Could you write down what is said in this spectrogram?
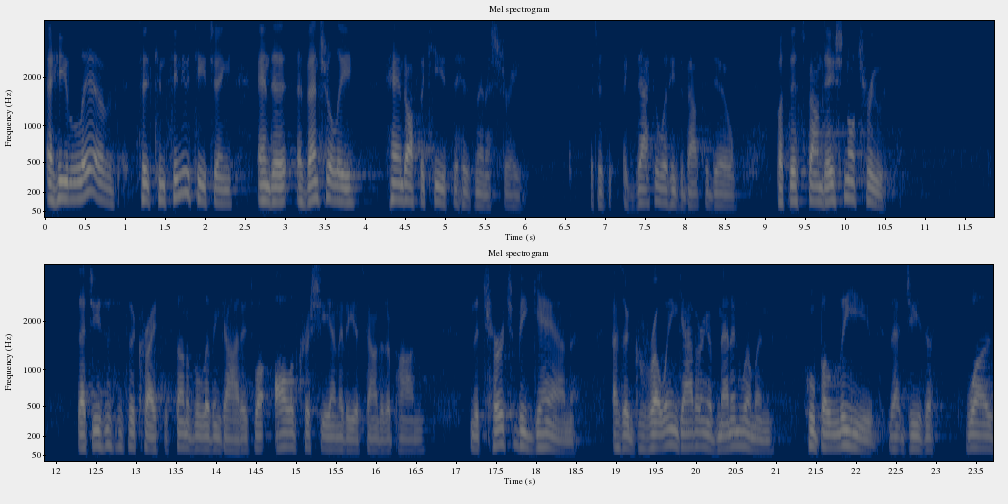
and he lived to continue teaching and to eventually hand off the keys to his ministry, which is exactly what he's about to do. But this foundational truth that Jesus is the Christ, the Son of the living God, is what all of Christianity is founded upon. The church began as a growing gathering of men and women who believed that Jesus was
